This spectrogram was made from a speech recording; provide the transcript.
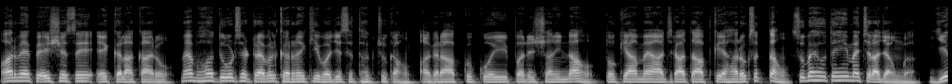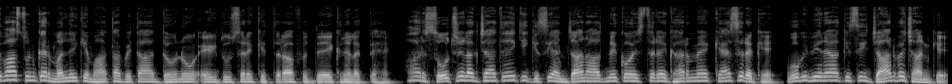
और मैं पेशे से एक कलाकार हूँ। मैं बहुत दूर से ट्रेवल करने की वजह से थक चुका हूँ। अगर आपको कोई परेशानी ना हो तो क्या मैं आज रात आपके यहाँ रुक सकता हूँ? सुबह होते ही मैं चला जाऊँगा। ये बात सुनकर मल्ली के माता पिता दोनों एक दूसरे की तरफ़ देखने लगते हैं और सोचने लग जाते हैं कि किसी अनजान आदमी को इस तरह घर में कैसे रखे? वो भी बिना किसी जान पहचान के।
